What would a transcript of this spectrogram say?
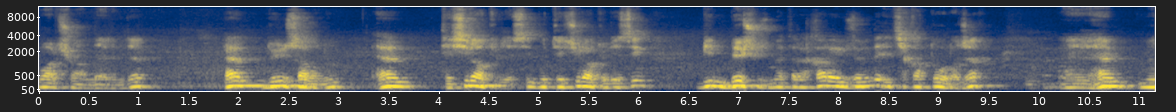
var şu anda elimde. Hem düğün salonu hem tekstil atölyesi. Bu tekstil atölyesi 1500 metrekare üzerinde iki katlı olacak. Ee, hem e,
